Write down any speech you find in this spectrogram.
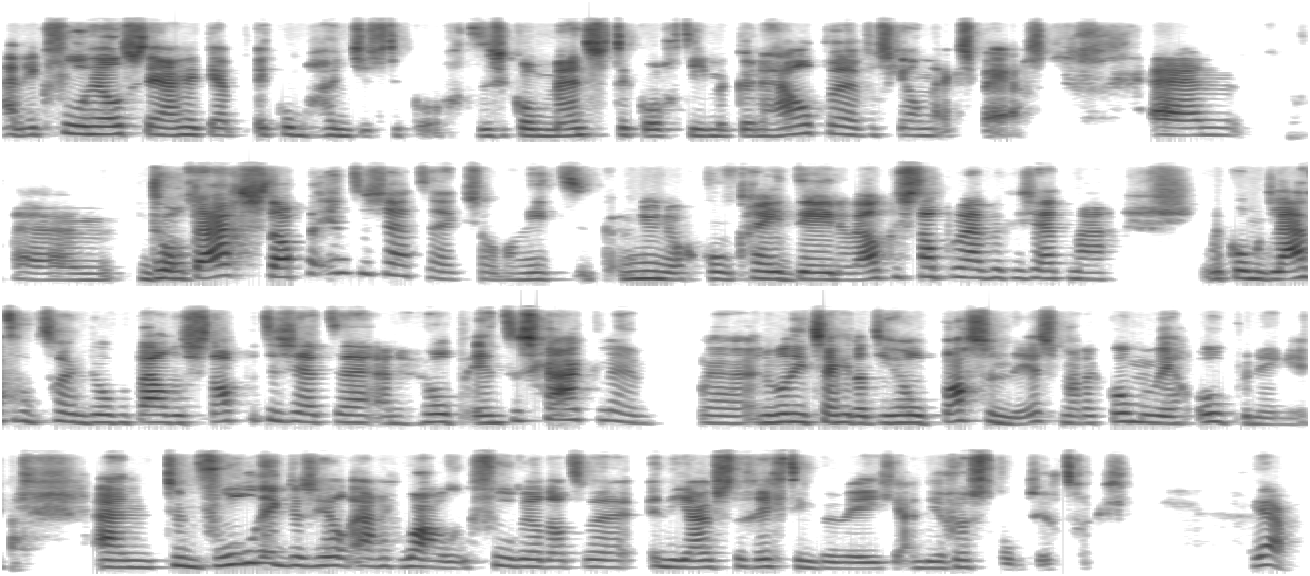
En ik voel heel sterk, ik, heb, ik kom handjes tekort. Dus ik kom mensen tekort die me kunnen helpen. Verschillende experts. En Ehm, door daar stappen in te zetten. Ik zal dan niet nu nog concreet delen welke stappen we hebben gezet, maar daar kom ik later op terug door bepaalde stappen te zetten en hulp in te schakelen. Uh, dat wil niet zeggen dat die hulp passend is, maar er komen weer openingen. En toen voelde ik dus heel erg, wauw, ik voel weer dat we in de juiste richting bewegen en die rust komt weer terug. Ja,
